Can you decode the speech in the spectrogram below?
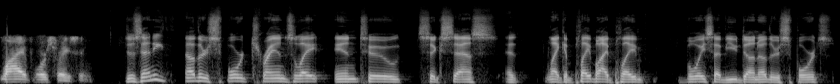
live horse racing. Does any other sport translate into success? Like a play-by-play voice, have you done other sports?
